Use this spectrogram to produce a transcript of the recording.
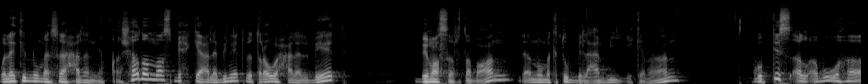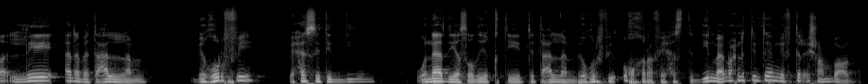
ولكنه مساحة للنقاش. هذا النص بيحكي على بنت بتروح على البيت بمصر طبعا لأنه مكتوب بالعامية كمان. وبتسأل أبوها ليه أنا بتعلم بغرفة بحصة الدين ونادية صديقتي بتتعلم بغرفة أخرى في حصة الدين مع إنه إحنا التنتين بنفترقش عن بعض.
